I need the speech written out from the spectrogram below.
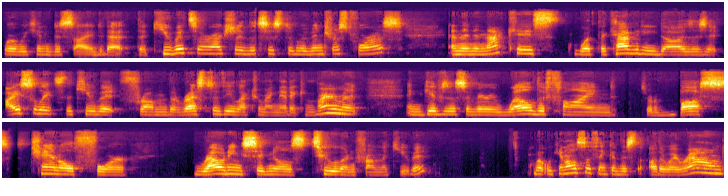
where we can decide that the qubits are actually the system of interest for us. And then in that case, what the cavity does is it isolates the qubit from the rest of the electromagnetic environment and gives us a very well-defined sort of bus channel for routing signals to and from the qubit. But we can also think of this the other way around,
